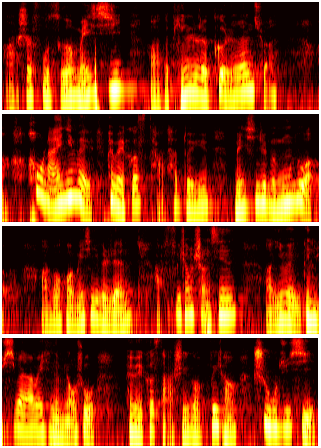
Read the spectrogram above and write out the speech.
啊是负责梅西啊的平时的个人安全。后来因为佩佩科斯塔他对于梅西这份工作啊，包括梅西这个人啊，非常上心啊。因为根据西班牙媒体的描述，佩佩科斯塔是一个非常事无巨细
